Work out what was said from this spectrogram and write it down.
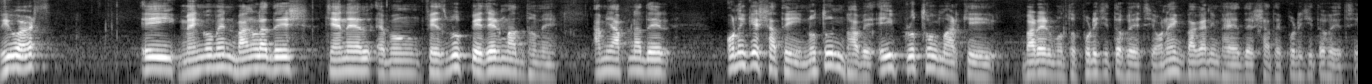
Viewers, এই ম্যাঙ্গোম্যান বাংলাদেশ চ্যানেল এবং ফেসবুক পেজের মাধ্যমে আমি আপনাদের অনেকের সাথেই নতুনভাবে এই প্রথম আর কি বারের মতো পরিচিত হয়েছি। অনেক বাগানি ভাইয়েদের সাথে পরিচিত হয়েছি।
